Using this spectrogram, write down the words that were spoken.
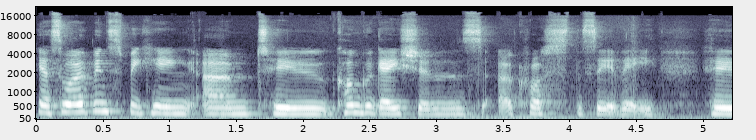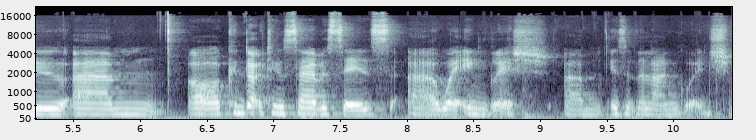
Yeah, so I've been speaking um, to congregations across the C of E who um, are conducting services uh, where English um, isn't the language.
